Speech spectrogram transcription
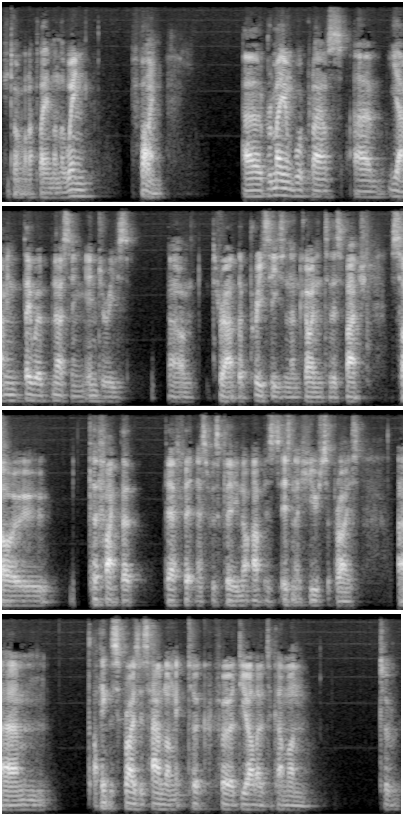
if you don't want to play him on the wing, fine. Uh, Romeu and Ward-Prowse, um, yeah, I mean they were nursing injuries um, throughout the pre-season and going into this match, so the fact that their fitness was clearly not up is, isn't a huge surprise. Um, I think the surprise is how long it took for Diallo to come on to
